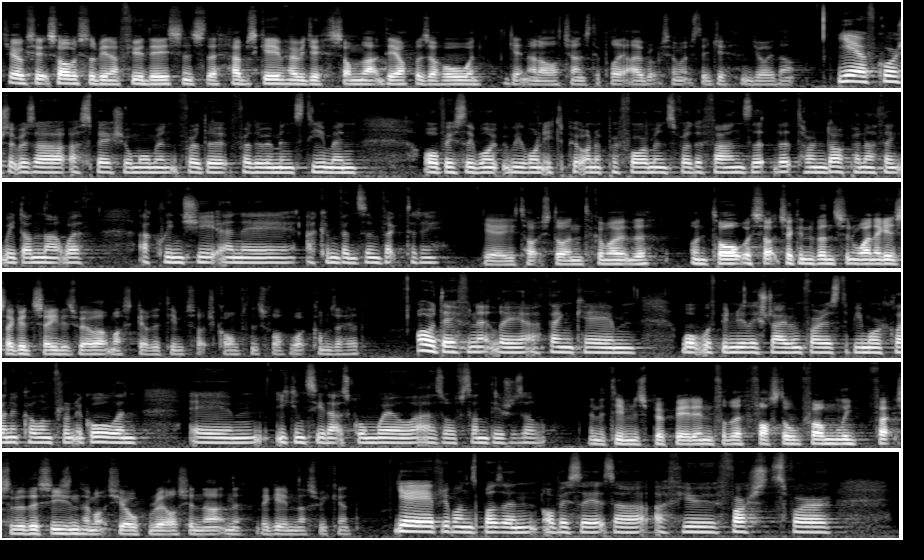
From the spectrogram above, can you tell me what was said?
Chelsea, it's obviously been a few days since the Hibs game. How would you sum that day up as a whole and getting another chance to play at Ibrox? How much did you enjoy that? Yeah, of course, it was a, a special moment for the for the women's team, and obviously we wanted to put on a performance for the fans that, that turned up, and I think we done that with a clean sheet and a, a convincing victory. Yeah, you touched on to come out the, on top with such a convincing win against a good side as well. That must give the team such confidence for what comes ahead. Oh, definitely. I think um, what we've been really striving for is to be more clinical in front of goal, and um, you can see that's going well as of Sunday's result. And the team's preparing for the first Old Firm League fixture of the season. How much you'll relish in that in the, the game this weekend? Yeah, everyone's buzzing. Obviously, it's a, a few firsts for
